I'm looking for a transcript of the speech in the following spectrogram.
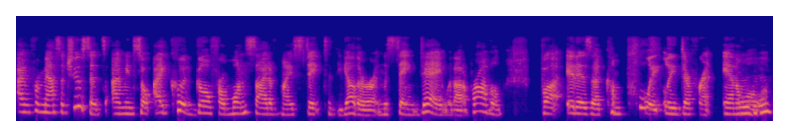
I'm from Massachusetts, I mean, so I could go from one side of my state to the other in the same day without a problem. But it is a completely different animal, Mhm.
